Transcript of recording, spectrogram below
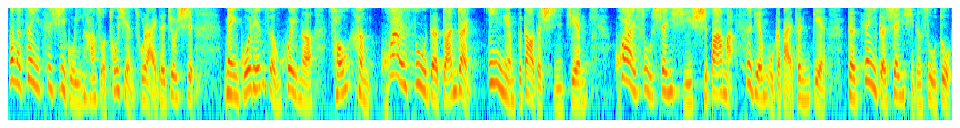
那么这一次矽谷银行所凸显出来的，就是美国联准会呢，从很快速的短短一年不到的时间，快速升息十八码四点五个百分点的这个升息的速度，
